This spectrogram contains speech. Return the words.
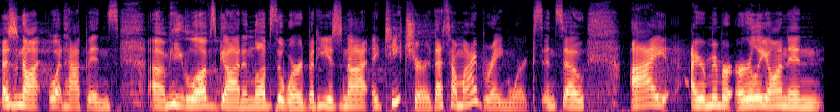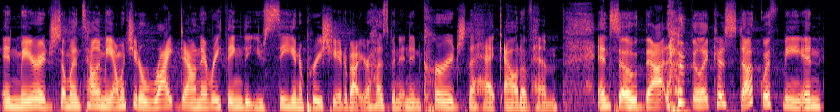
that's not what happens. Um, he loves God and loves the word, but he is not a teacher. That's how my brain works. And so I I remember early on in in marriage someone telling me I want you to write down everything that you see and appreciate about your husband and encourage the heck out of him. And so that I feel like has stuck with me. And,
